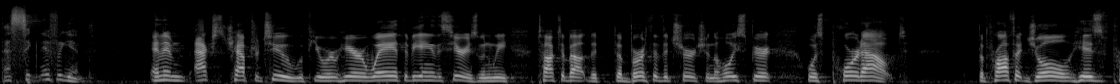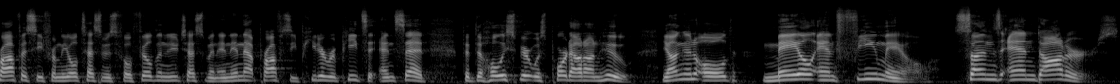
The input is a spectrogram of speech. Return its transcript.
That's significant. And in Acts chapter 2, if you were here way at the beginning of the series, when we talked about the, the birth of the church and the Holy Spirit was poured out, the prophet Joel, his prophecy from the Old Testament is fulfilled in the New Testament. And in that prophecy, Peter repeats it and said that the Holy Spirit was poured out on who? Young and old, male and female, sons and daughters,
